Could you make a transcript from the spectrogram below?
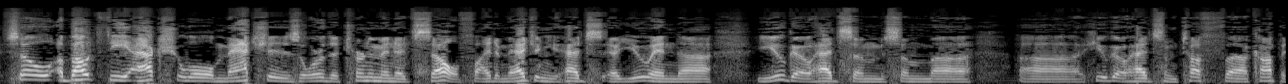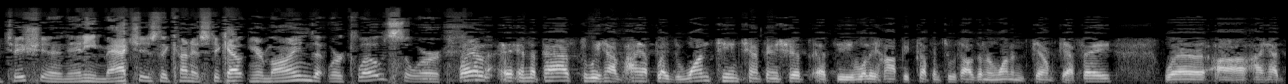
So about the actual matches or the tournament itself, I'd imagine you had uh, you and uh, Hugo had some some uh, Hugo had some tough uh, competition. Any matches that kind of stick out in your mind that were close, or? Well, in the past, we have I have played one team championship at the Willie Hoppe Cup in 2001 in Carom Cafe, where uh, I had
